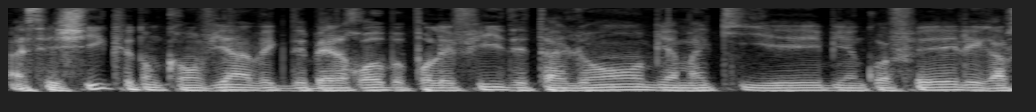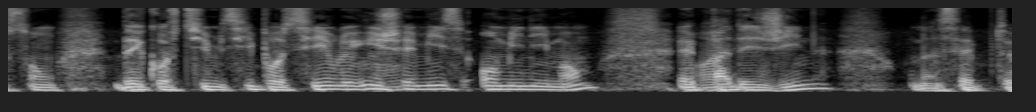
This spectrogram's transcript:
assez chic. Donc on vient avec des belles robes pour les filles, des talons, bien maquillés, bien coiffés, les garçons des costumes si possible, une chemise au minimum, et Ouais. pas des jeans. On accepte,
